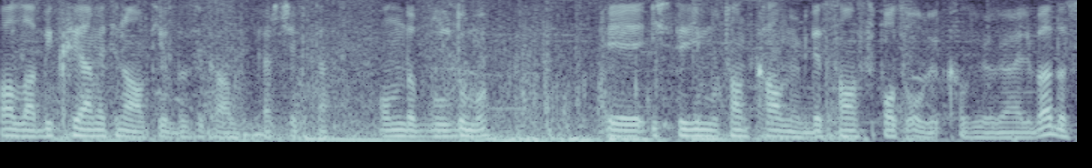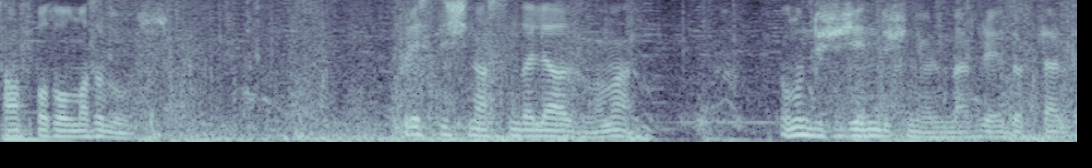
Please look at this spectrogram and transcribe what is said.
vallahi bir kıyametin altı yıldızı kaldı gerçekten. Onu da buldu mu? Ee, istediğim mutant kalmıyor. Bir de sunspot oluyor, kalıyor galiba da sunspot olmasa da olur. Prestige'in aslında lazım ama onun düşeceğini düşünüyorum ben R4'lerde.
